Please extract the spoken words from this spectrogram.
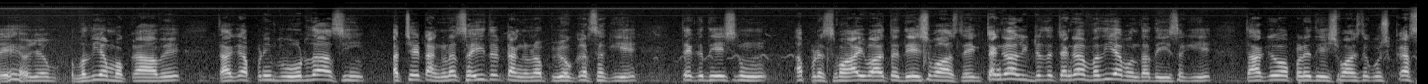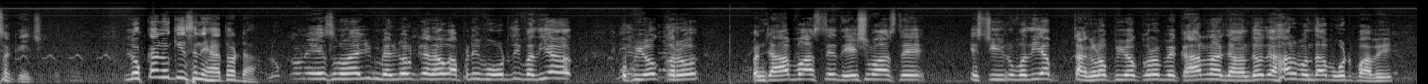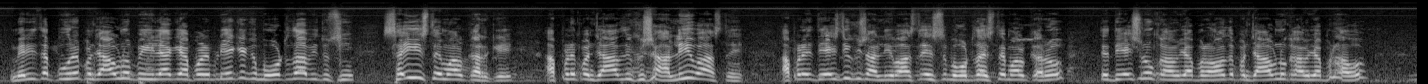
ਇਹੋ ਜਿਹਾ ਵਧੀਆ ਮੌਕਾ ਆਵੇ ਤਾਂ ਕਿ ਆਪਣੀ ਵੋਟ ਦਾ ਅਸੀਂ ਅੱਛੇ ਢੰਗ ਨਾਲ ਸਹੀ ਤੇ ਢੰਗ ਨਾਲ ਉਪਯੋਗ ਕਰ ਸਕੀਏ ਤੇ ਇੱਕ ਦੇਸ਼ ਨੂੰ ਆਪਣੇ ਸਮਾਜ ਵਾਸਤੇ ਦੇਸ਼ ਵਾਸਤੇ ਇੱਕ ਚੰਗਾ ਲੀਡਰ ਤੇ ਚੰਗਾ ਵਧੀਆ ਬੰਦਾ ਦੇ ਸਕੀਏ। ਤਾਂ ਕਿ ਉਹ ਆਪਣੇ ਦੇਸ਼ ਵਾਸਤੇ ਕੁਝ ਕਰ ਸਕੇ ਜੀ। ਲੋਕਾਂ ਨੂੰ ਕੀ ਸੁਨੇਹਾ ਤੁਹਾਡਾ? ਲੋਕਾਂ ਨੂੰ ਇਹ ਸੁਣਾਇਆ ਜੀ ਮਿਲ ਜੁਲ ਕੇ ਰਹੋ ਆਪਣੀ ਵੋਟ ਦੀ ਵਧੀਆ ਉਪਯੋਗ ਕਰੋ। ਪੰਜਾਬ ਵਾਸਤੇ ਦੇਸ਼ ਵਾਸਤੇ ਇਸ ਚੀਜ਼ ਨੂੰ ਵਧੀਆ ਢੰਗ ਨਾਲ ਉਪਯੋਗ ਕਰੋ ਬੇਕਾਰ ਨਾ ਜਾਣ ਦਿਓ ਤੇ ਹਰ ਬੰਦਾ ਵੋਟ ਪਾਵੇ। ਮੇਰੀ ਤਾਂ ਪੂਰੇ ਪੰਜਾਬ ਨੂੰ ਅਪੀਲ ਹੈ ਕਿ ਆਪਣੇ ਆਪਣੀ ਇੱਕ ਇੱਕ ਵੋਟ ਦਾ ਵੀ ਤੁਸੀਂ ਸਹੀ ਇਸਤੇਮਾਲ ਕਰਕੇ ਆਪਣੇ ਪੰਜਾਬ ਦੀ ਖੁਸ਼ਹਾਲੀ ਵਾਸਤੇ ਆਪਣੇ ਦੇਸ਼ ਦੀ ਖੁਸ਼ਹਾਲੀ ਵਾਸਤੇ ਇਸ ਵੋਟ ਦਾ ਇਸਤੇਮਾਲ ਕਰੋ ਤੇ ਦੇਸ਼ ਨੂੰ ਕਾਮਯਾਬ ਬਣਾਓ ਤੇ ਪੰਜਾਬ ਨੂੰ ਕਾਮਯਾਬ ਬਣਾਓ।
